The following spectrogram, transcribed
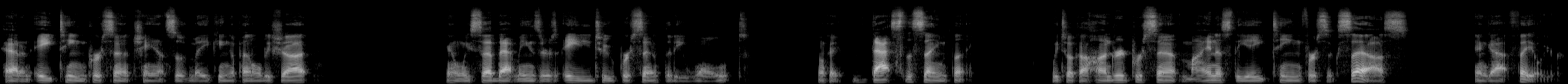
had an 18% chance of making a penalty shot. And we said that means there's 82% that he won't. Okay, that's the same thing we took 100% minus the 18 for success and got failure.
